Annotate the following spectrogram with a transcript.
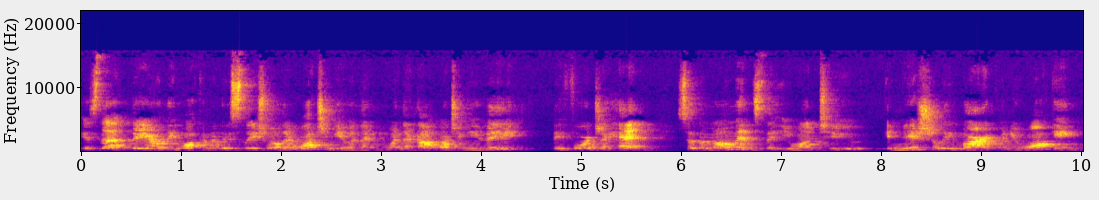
is that they only walk on a loose leash while they're watching you and then when they're not watching you, they, they forge ahead. So the moments that you want to initially mark when you're walking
